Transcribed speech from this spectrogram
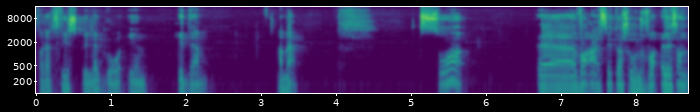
for at vi skulle gå inn i dem. Amen. Så eh, hva er situasjonen? Hva, liksom,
